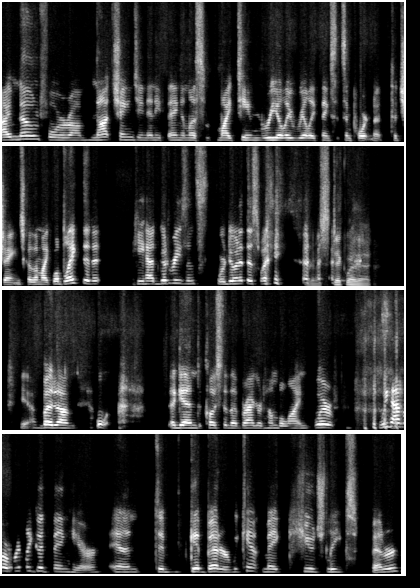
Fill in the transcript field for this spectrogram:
I'm known for um, not changing anything unless my team really, really thinks it's important to, to change. Because I'm like, well, Blake did it. He had good reasons. We're doing it this way. We're going to stick with it. Yeah. But um, well, again, close to the braggart humble line, we're, we have a really good thing here. And to get better, we can't make huge leaps better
